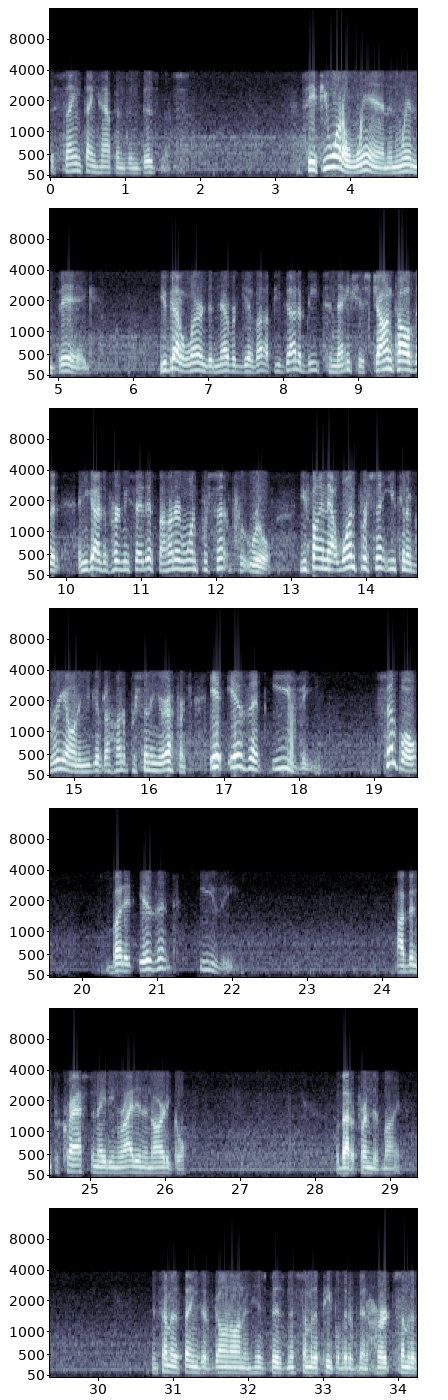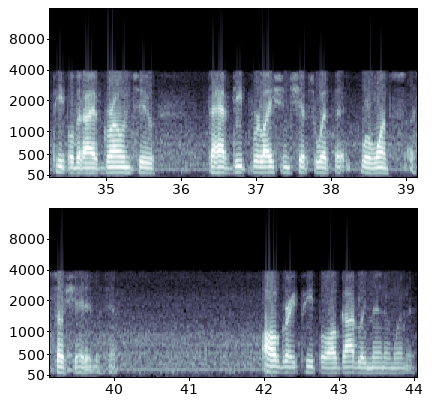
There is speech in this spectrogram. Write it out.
The same thing happens in business. See, if you want to win and win big, you've got to learn to never give up. You've got to be tenacious. John calls it, and you guys have heard me say this, the 101% rule. You find that 1% you can agree on and you give it 100% of your efforts. It isn't easy. Simple, but it isn't easy. I've been procrastinating writing an article about a friend of mine and some of the things that have gone on in his business, some of the people that have been hurt, some of the people that I have grown to to have deep relationships with that were once associated with him. all great people, all godly men and women.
